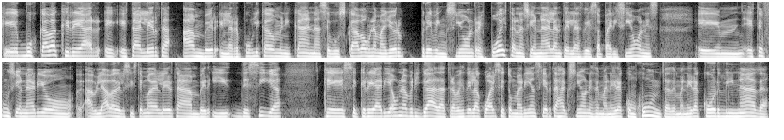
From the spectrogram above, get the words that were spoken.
que buscaba crear eh, esta alerta AMBER en la República Dominicana, se buscaba una mayor prevención, respuesta nacional ante las desapariciones. Em, este funcionario hablaba del sistema de alerta AMBER y decía que se crearía una brigada a través de la cual se tomarían ciertas acciones de manera conjunta, de manera coordinada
